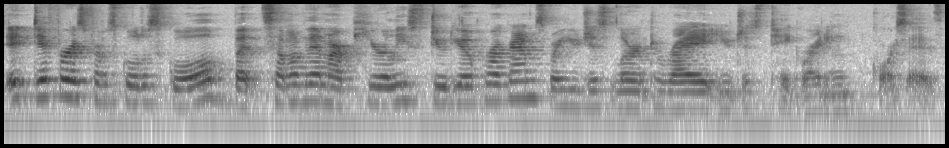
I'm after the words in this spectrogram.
It differs from school to school, but some of them are purely studio programs where you just learn to write, you just take writing courses.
